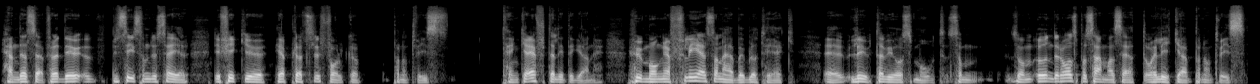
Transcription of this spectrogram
händelse. För det, precis som du säger, det fick ju helt plötsligt folk att på något vis tänka efter lite grann. Hur många fler sådana här bibliotek eh, lutar vi oss mot som, som underhålls på samma sätt och är lika på något vis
